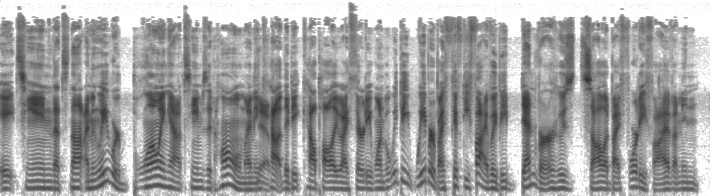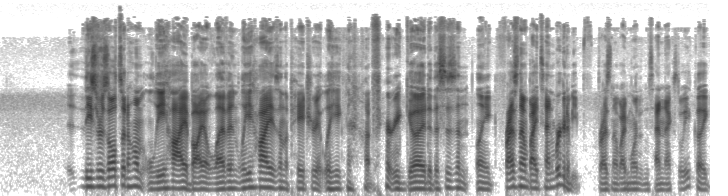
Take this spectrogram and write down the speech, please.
18. That's not. I mean, we were blowing out teams at home. I mean, Yeah. Cal, they beat Cal Poly by 31, but we beat Weber by 55. We beat Denver, who's solid by 45. I mean, these results at home, Lehigh by 11. Lehigh is in the Patriot League. They're not very good. This isn't like Fresno by 10. We're going to beat Fresno by more than 10 next week. Like,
